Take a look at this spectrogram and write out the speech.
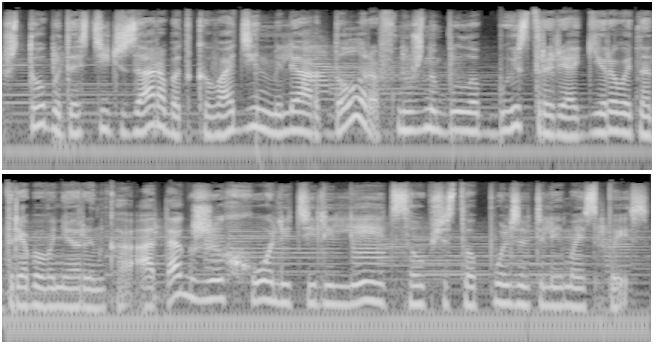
Чтобы достичь заработка в 1 миллиард долларов, нужно было быстро реагировать на требования рынка, а также холить или леять сообщество пользователей MySpace,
